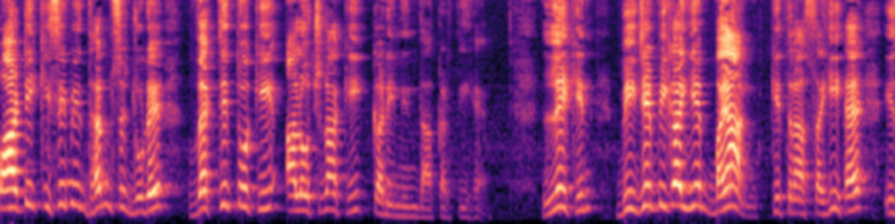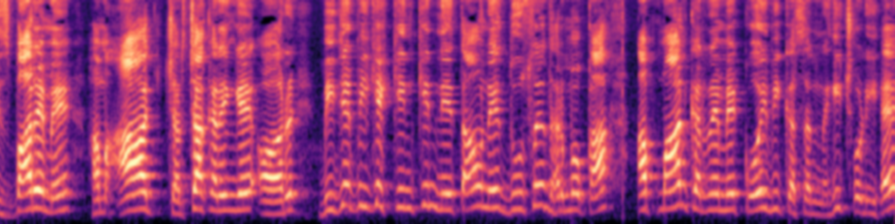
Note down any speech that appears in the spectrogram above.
पार्टी किसी भी धर्म से जुड़े व्यक्तित्व की आलोचना की कड़ी निंदा करती है। लेकिन बीजेपी का यह बयान कितना सही है, इस बारे में हम आज चर्चा करेंगे और बीजेपी के किन किन नेताओं ने दूसरे धर्मों का अपमान करने में कोई भी कसर नहीं छोड़ी है,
